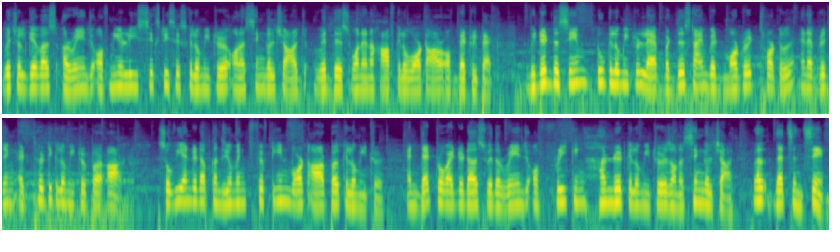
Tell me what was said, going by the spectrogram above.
which will give us a range of nearly 66 km on a single charge with this 1.5 kilowatt hour of battery pack. We did the same 2 km lap but this time with moderate throttle and averaging at 30 km per hour. So we ended up consuming 15 watt hour per kilometer and that provided us with a range of freaking 100 kilometers on a single charge. Well, that's insane.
